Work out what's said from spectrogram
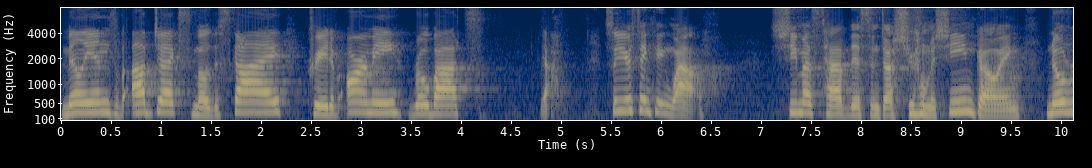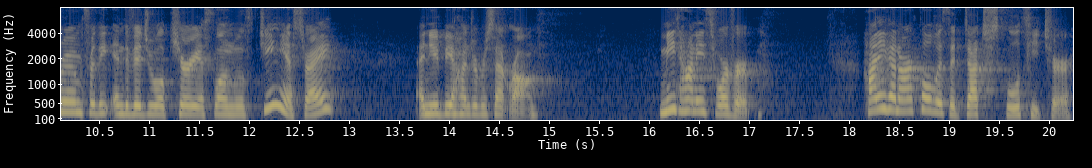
millions of objects, mow the sky, creative army, robots. Yeah. So you're thinking, wow, she must have this industrial machine going, no room for the individual curious lone wolf genius, right? And you'd be 100% wrong. Meet Hanny's Voorwerp. Hanny van Arkel was a Dutch schoolteacher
